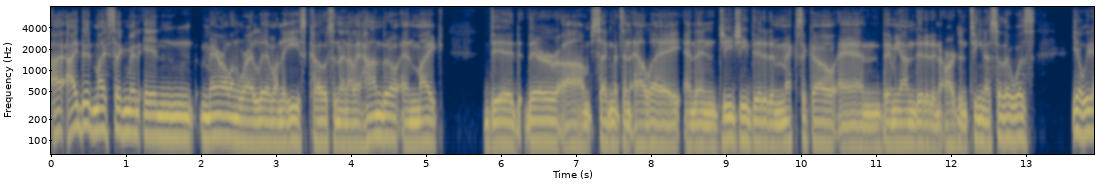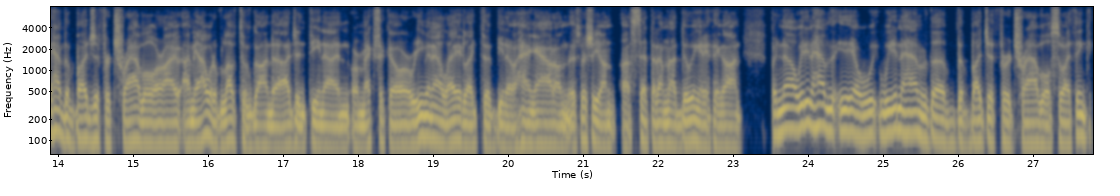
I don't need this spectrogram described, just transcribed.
I, I did my segment in Maryland, where I live on the East Coast, and then Alejandro and Mike did their um, segments in LA, and then Gigi did it in Mexico, and Demian did it in Argentina. So there was you know, we didn't have the budget for travel, or I, I mean, I would have loved to have gone to Argentina and or Mexico or even LA, like to you know hang out on, especially on a set that I'm not doing anything on. But no, we didn't have, you know, we, we didn't have the the budget for travel. So I think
